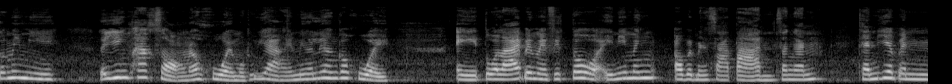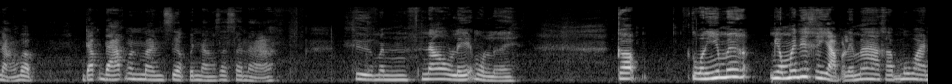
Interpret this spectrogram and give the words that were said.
ก็ไม่มี แล้วยิ่งภาคสองนะห่วยหมดทุกอย่างเนื้อเรื่องก็ห่วย ไอตัวร้ายเป็นเมฟิโตไอนี่แม่งเอาไปเป็นซาตานซะงั้น แทนที่จะเป็นหนังแบบดักดักมันมันๆเสือกเป็นหนังศาสนา คือมันเน่าเละหมดเลย ก็ตัวนี้ไม่ยังไม่ได้ขยับอะไรมากครับ เมื่อวาน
